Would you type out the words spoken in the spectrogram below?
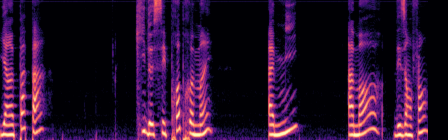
il y a un papa qui de ses propres mains a mis à mort des enfants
